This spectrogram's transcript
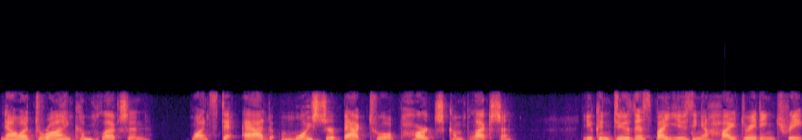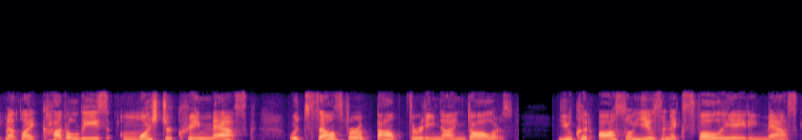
Now, a dry complexion wants to add moisture back to a parched complexion. You can do this by using a hydrating treatment like Caudalie Moisture Cream Mask, which sells for about $39. You could also use an exfoliating mask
